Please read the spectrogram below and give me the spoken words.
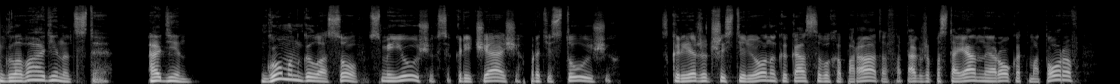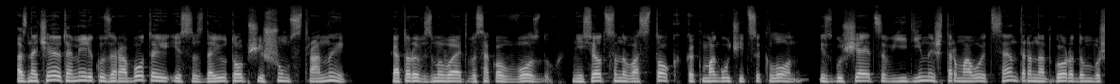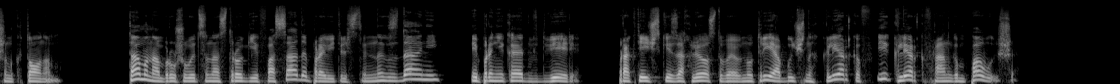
Глава 11. 1. Гомон голосов, смеющихся, кричащих, протестующих, скрежет шестеренок и кассовых аппаратов, а также постоянный рокот моторов означают Америку за работой и создают общий шум страны, который взмывает высоко в воздух, несется на восток, как могучий циклон, и сгущается в единый штормовой центр над городом Вашингтоном. Там он обрушивается на строгие фасады правительственных зданий и проникает в двери, практически захлестывая внутри обычных клерков и клерков рангом повыше.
